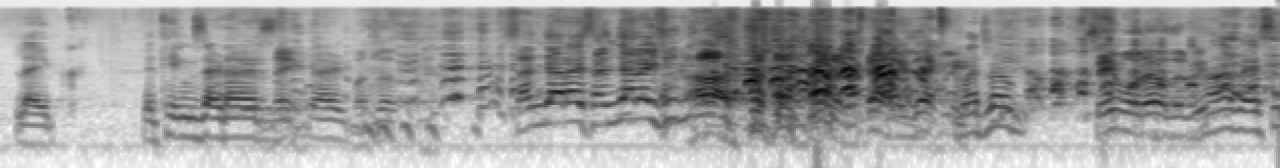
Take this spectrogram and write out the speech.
like the things that are. सन जा रहा है सन जा रहा है shoot. exactly. मतलब सेम हो रहा है उधर भी. हाँ वैसी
